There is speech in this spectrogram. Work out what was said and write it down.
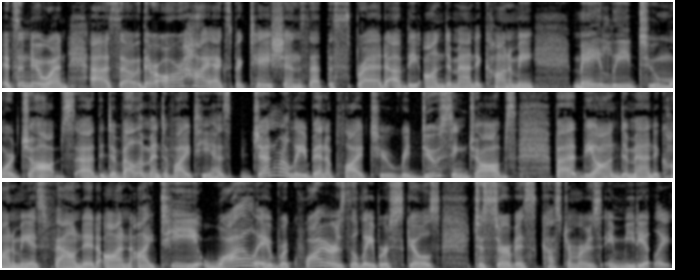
it's a new one. Uh, so there are high expectations that the spread of the on demand economy may lead to more jobs. Uh, the development of IT has generally been applied to reducing jobs. But the on demand economy is founded on IT while it requires the labor skills to service customers immediately.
